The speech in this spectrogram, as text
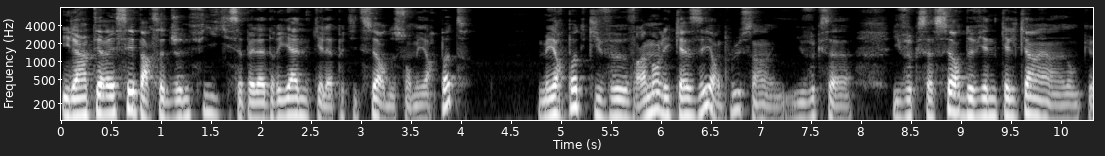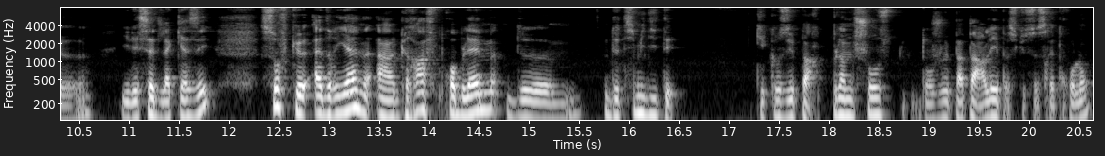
Il est intéressé par cette jeune fille qui s'appelle Adriane, qui est la petite sœur de son meilleur pote meilleur pote qui veut vraiment les caser en plus. Hein. Il veut que sa, sœur devienne quelqu'un, hein, donc euh, il essaie de la caser. Sauf que Adriane a un grave problème de, timidité, qui est causé par plein de choses dont je vais pas parler parce que ce serait trop long.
